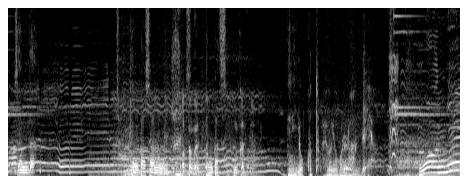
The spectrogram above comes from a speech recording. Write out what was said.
감사합니다. 돈가스 하나만 주세요. 어떤 거요? 돈가스. 돈까스. 요 코트 말고 요걸로 할게요. 못잊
